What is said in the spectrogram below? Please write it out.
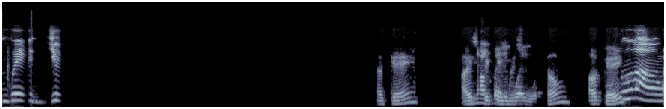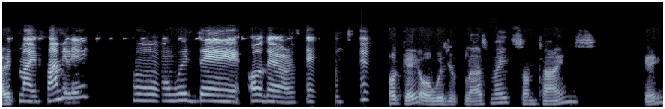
with you, okay. I Not speak English well. well. Okay. or I, with my family, or with the others. okay, or with your classmates sometimes. Okay.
